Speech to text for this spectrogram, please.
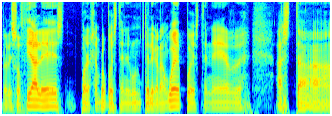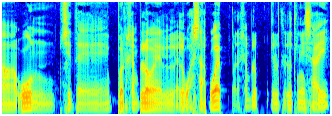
redes sociales, por ejemplo, puedes tener un Telegram web, puedes tener hasta un, si por ejemplo, el, WhatsApp web, por ejemplo, lo, tienes ahí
